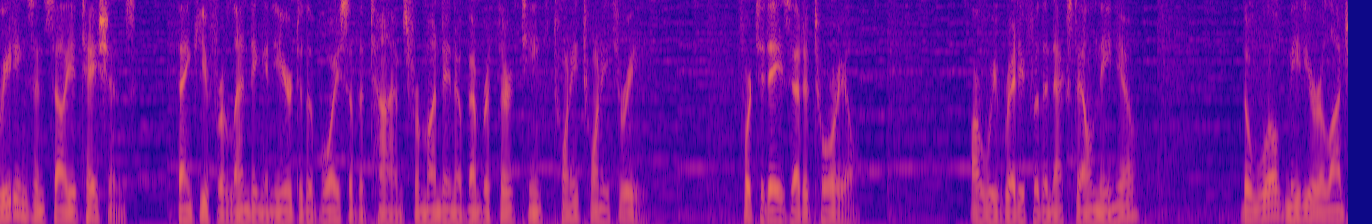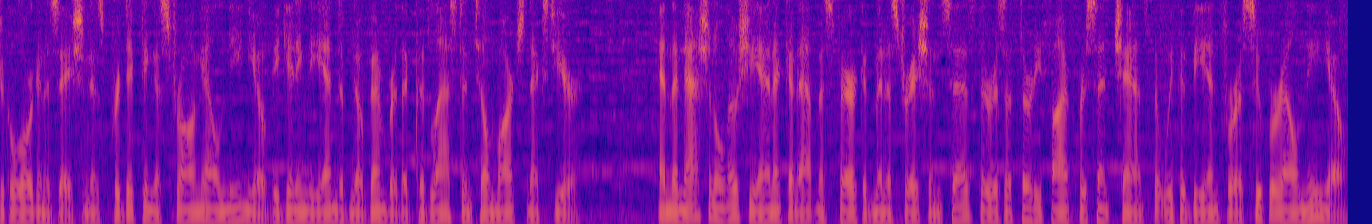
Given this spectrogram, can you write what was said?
Greetings and salutations. Thank you for lending an ear to the voice of the Times for Monday, November 13, 2023. For today's editorial, are we ready for the next El Nino? The World Meteorological Organization is predicting a strong El Nino beginning the end of November that could last until March next year. And the National Oceanic and Atmospheric Administration says there is a 35% chance that we could be in for a super El Nino,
